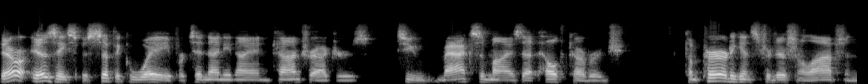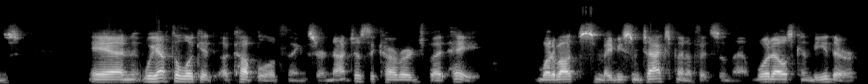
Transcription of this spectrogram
there is a specific way for 1099 contractors to maximize that health coverage compared against traditional options. And we have to look at a couple of things here, not just the coverage, but hey, what about some, maybe some tax benefits in that? What else can be there?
